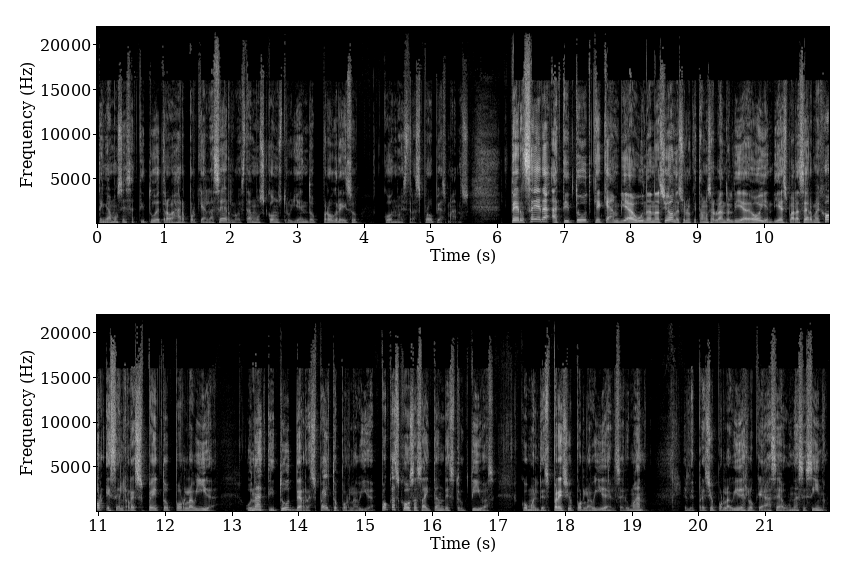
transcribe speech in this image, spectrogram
Tengamos esa actitud de trabajar porque al hacerlo estamos construyendo progreso con nuestras propias manos. Tercera actitud que cambia a una nación, eso es lo que estamos hablando el día de hoy en 10 para ser mejor, es el respeto por la vida. Una actitud de respeto por la vida. Pocas cosas hay tan destructivas como el desprecio por la vida del ser humano. El desprecio por la vida es lo que hace a un asesino.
